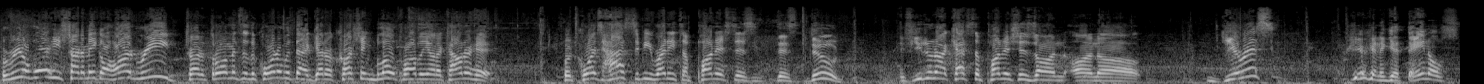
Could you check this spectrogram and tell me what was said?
Burrito Boy, he's trying to make a hard read. Try to throw him into the corner with that. Get a crushing blow, probably on a counter hit. But Corzz has to be ready to punish this this dude. If you do not catch the punishes on on uh you're gonna get Thanos.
